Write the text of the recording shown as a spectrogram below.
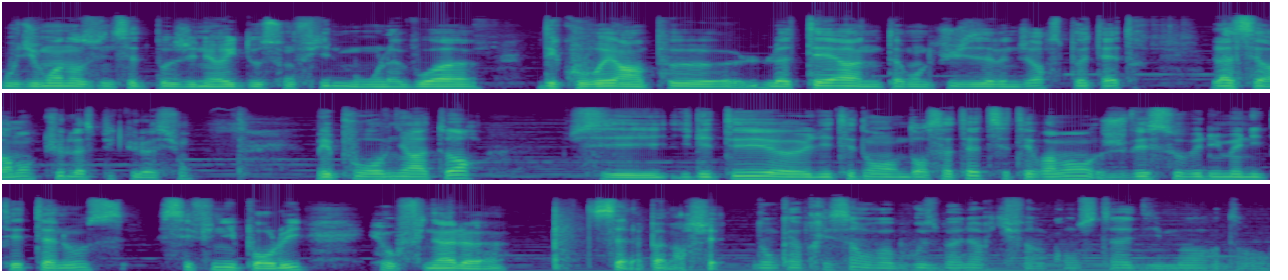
ou du moins dans une scène post-générique de son film où on la voit découvrir un peu euh, la Terre, notamment le QG des Avengers, peut-être. Là, c'est vraiment que de la spéculation. Mais pour revenir à Thor, il était, euh, il était dans, dans sa tête, c'était vraiment je vais sauver l'humanité, Thanos, c'est fini pour lui. Et au final, euh, ça n'a pas marché. Donc après ça, on voit Bruce Banner qui fait un constat des morts dans...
